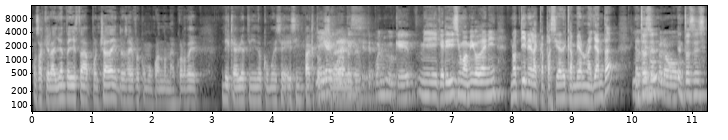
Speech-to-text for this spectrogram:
o sea que la llanta ya estaba ponchada y entonces ahí fue como cuando me acordé de que había tenido como ese, ese impacto. Y que si se te pone- que mi queridísimo amigo Dani no tiene la capacidad de cambiar una llanta. La entonces, tengo, pero- entonces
